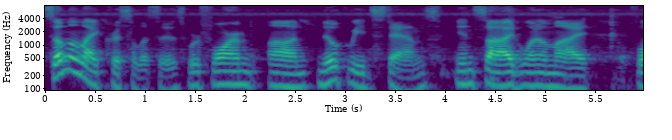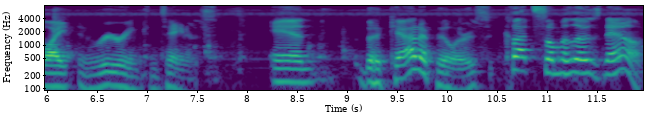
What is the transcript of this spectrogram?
Some of my chrysalises were formed on milkweed stems inside one of my flight and rearing containers. And the caterpillars cut some of those down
